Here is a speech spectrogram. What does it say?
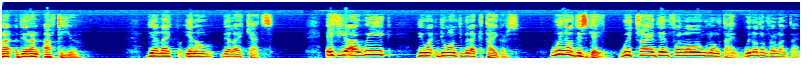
run, they run after you. They are like, you know, they're like cats. If you are weak, they want, they want to be like tigers. We know this game. We tried them for a long, long time. We know them for a long time.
